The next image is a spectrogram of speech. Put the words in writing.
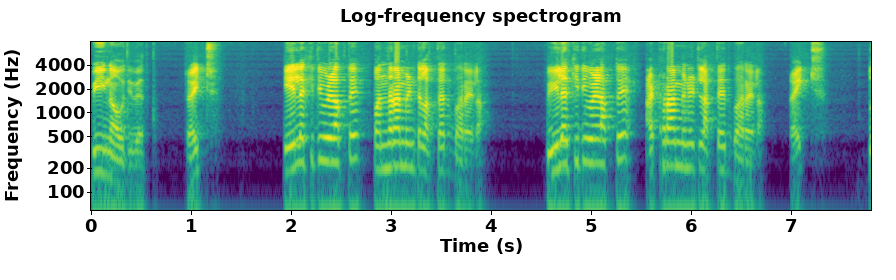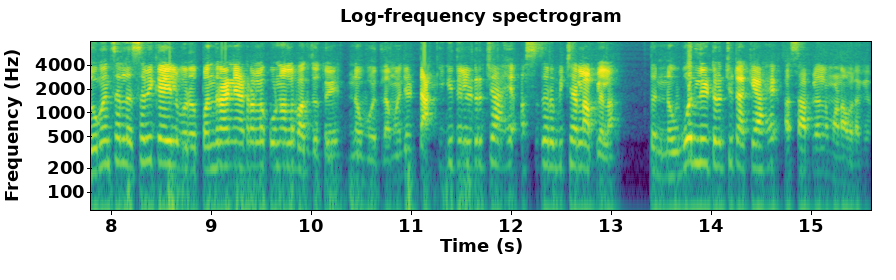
बी नाव देऊयात. राईट ए ला किती वेळ लागतोय? पंधरा मिनिटं लागतात भरायला. बी ला किती वेळ लागतोय? अठरा मिनिट लागतायत भरायला. राईट दोघांचा लसवी काय येईल बरं? पंधरा आणि अठराला कोणाला भाग जातोय? नव्वदला. म्हणजे टाकी किती लिटरची आहे असं जर विचारलं आपल्याला तर नव्वद लिटरची टाकी आहे असं आपल्याला म्हणावं लागेल.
